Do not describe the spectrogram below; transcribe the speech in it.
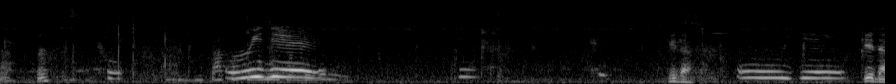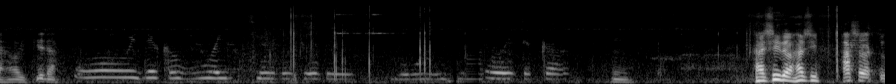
না ওই যে কেডা ওই যে কেডা ওই কেডা ওই দেখো ওই ছেলে ছবি ওই দেখো হুম হাসি দাও, হাসি। হাসো একটু।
